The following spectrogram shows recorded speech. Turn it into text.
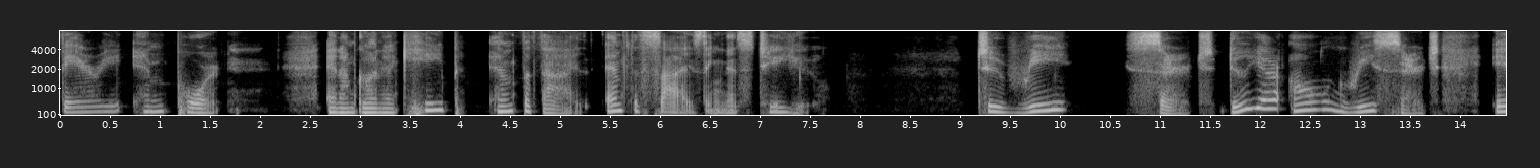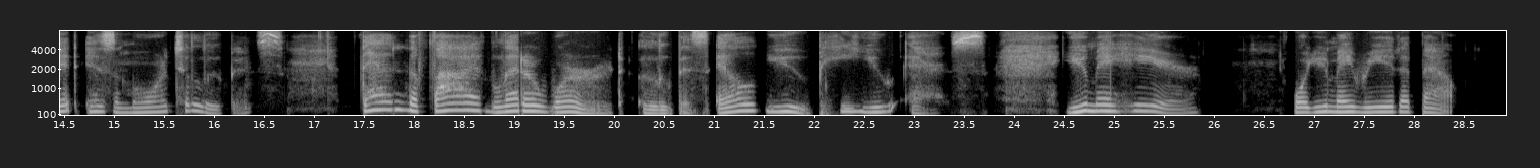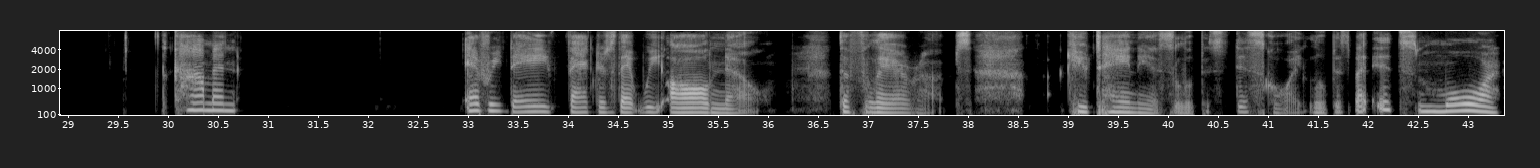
very important. And I'm going to keep emphasize, emphasizing this to you to research, do your own research. It is more to lupus than the five letter word lupus, L U P U S. You may hear or you may read about the common everyday factors that we all know the flare ups, cutaneous lupus, discoid lupus, but it's more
